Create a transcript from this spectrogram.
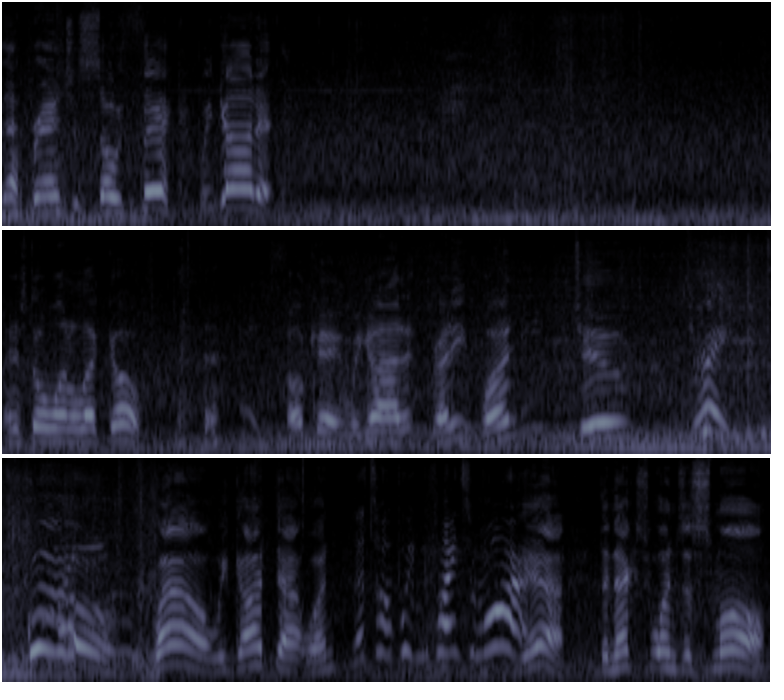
That branch is so thick. We got it. I just don't want to let go. okay, we got it. Ready? One, two, three. Whoa! Wow, we got that one. Let's hope we can find some more. Yeah, the next one's a small.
